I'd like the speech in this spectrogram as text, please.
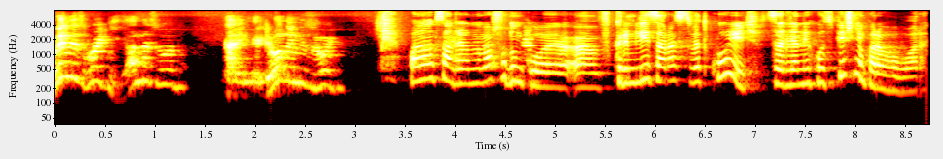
і ви не згодні, я не згоден. Та й мільйони не згодні. пане Олександре, на вашу думку, е, в Кремлі зараз святкують? Це для них успішні переговори?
